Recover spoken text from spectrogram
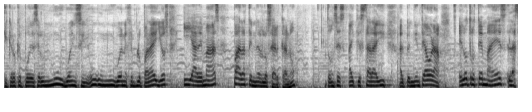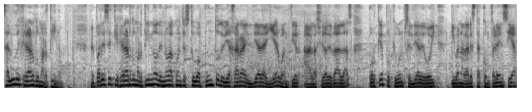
que creo que puede ser un muy buen, un muy buen ejemplo para ellos y además para tenerlo cerca, ¿no? Entonces hay que estar ahí al pendiente. Ahora, el otro tema es la salud de Gerardo Martino. Me parece que Gerardo Martino de nueva cuenta estuvo a punto de viajar el día de ayer o antier a la ciudad de Dallas. ¿Por qué? Porque bueno, pues el día de hoy iban a dar esta conferencia,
